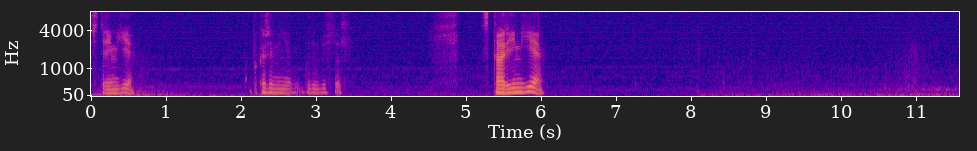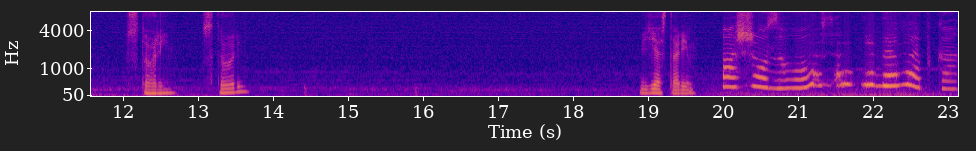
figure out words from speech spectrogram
Стрім є. Покажи мені, я подивлюсь теж. Стрім є. Стрім. Стрім. Є стрім. а що з голосом іде вебка?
